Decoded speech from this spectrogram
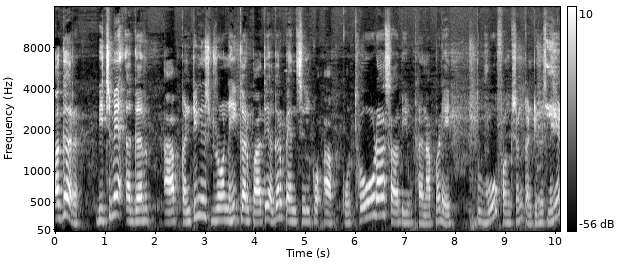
अगर, बीच में अगर आप कंटिन्यूस ड्रॉ नहीं कर पाते, अगर पेंसिल को आपको थोड़ा सा भी उठाना पड़े तो वो फ़ंक्शन कंटिन्यूस नहीं है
